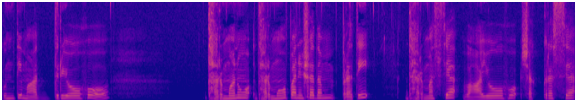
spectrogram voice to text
कुन्तिमाद्र्योः धर्मनो धर्मोपनिषदं प्रति धर्मस्य वायोः शक्रस्य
